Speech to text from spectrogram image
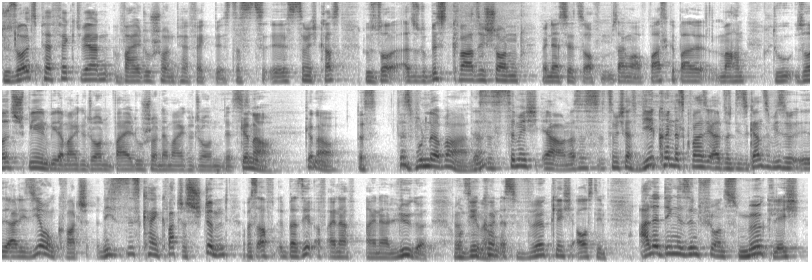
du sollst perfekt werden, weil du schon perfekt bist. Das ist ziemlich krass. Du soll, also du bist quasi schon, wenn wir es jetzt auf, sagen wir auf Basketball machen, du sollst spielen wie der Michael Jordan, weil du schon der Michael Jordan bist. Genau. Genau. Das, das ist wunderbar. Ne? Das ist ziemlich, ja, und das ist ziemlich krass. Wir können das quasi, also diese ganze Visualisierung Quatsch, nicht, es ist kein Quatsch, es stimmt, aber es auf, basiert auf einer, einer Lüge. Ganz und wir genau. können es wirklich ausleben. Alle Dinge sind für uns möglich,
